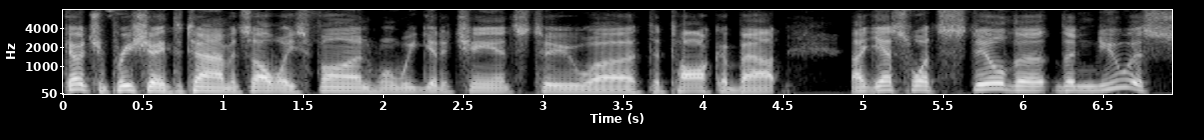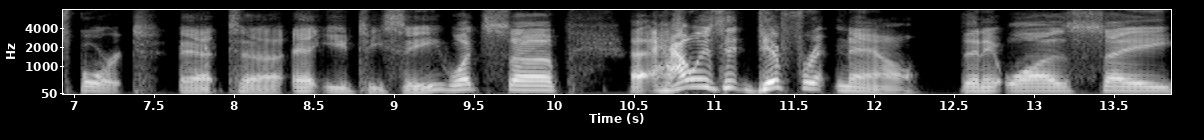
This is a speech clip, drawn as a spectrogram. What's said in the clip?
Coach, appreciate the time. It's always fun when we get a chance to uh, to talk about, I guess, what's still the the newest sport at uh, at UTC. What's uh, uh, how is it different now than it was, say,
